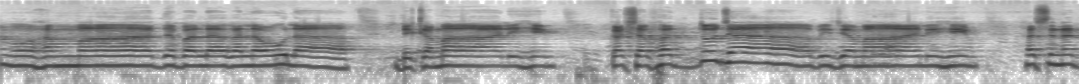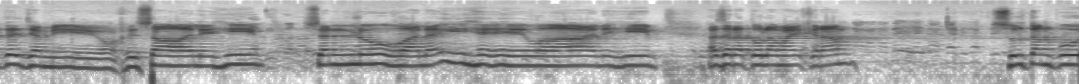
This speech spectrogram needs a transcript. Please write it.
محمد بلغ العلا بكماله كشف الدجى بجماله حسنت جميع خصاله صلوا عليه وآله হজরত ওলামা একরাম সুলতানপুর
